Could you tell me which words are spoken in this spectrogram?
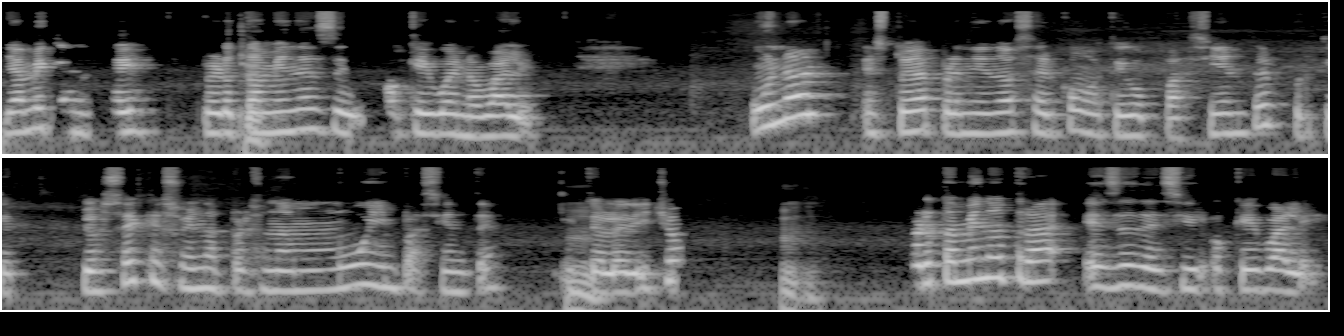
ya me cansé, pero también es de, ok, bueno, vale. Una, estoy aprendiendo a ser, como te digo, paciente porque yo sé que soy una persona muy impaciente, y te mm. lo he dicho. Pero también otra es de decir, ok, vale,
